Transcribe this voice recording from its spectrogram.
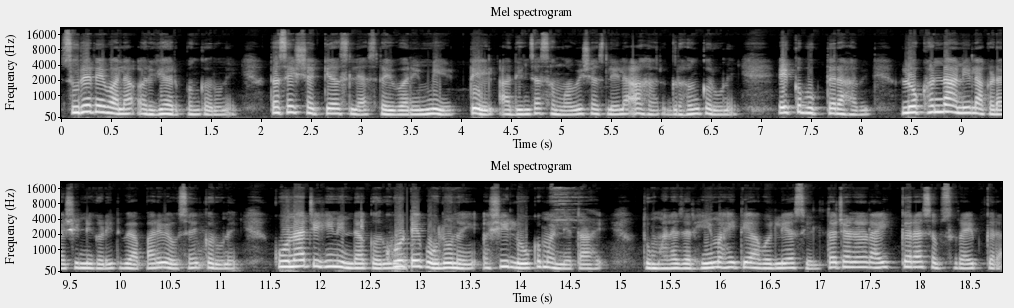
सूर्यदेवाला अर्घ्य अर्पण करू नये. तसेच शक्य असल्यास रविवारी मीठ तेल आदींचा समावेश असलेला आहार ग्रहण करू नये. एकभुक्त राहावे. लोखंड आणि लाकडाशी निगडीत व्यापार व्यवसाय करू नये. कोणाचीही निंदा करू खोटे बोलू नये अशी लोकमान्यता आहे. तुम्हाला जर ही माहिती आवडली असेल तर तर चॅनल लाईक करा सबस्क्राईब करा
